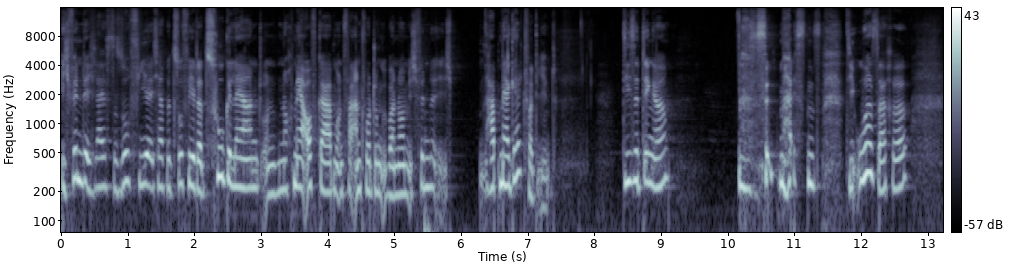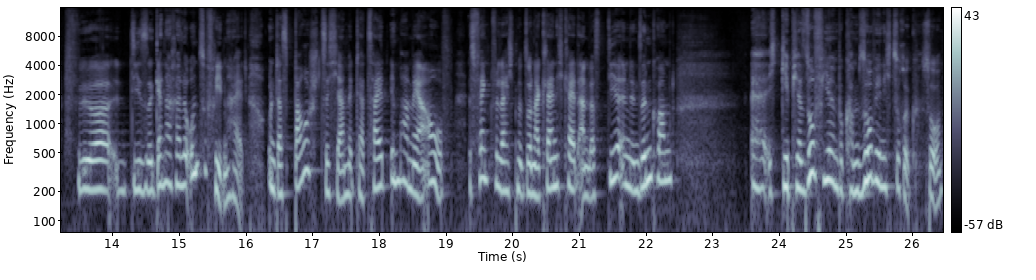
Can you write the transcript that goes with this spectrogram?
ich finde, ich leiste so viel, ich habe jetzt so viel dazugelernt und noch mehr Aufgaben und Verantwortung übernommen. Ich finde, ich habe mehr Geld verdient. Diese Dinge sind meistens die Ursache, für diese generelle Unzufriedenheit. Und das bauscht sich ja mit der Zeit immer mehr auf. Es fängt vielleicht mit so einer Kleinigkeit an, dass dir in den Sinn kommt, äh, ich gebe hier so viel und bekomme so wenig zurück. So,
